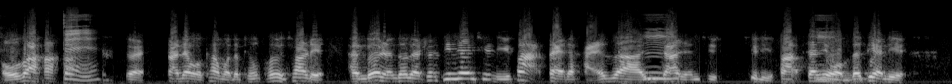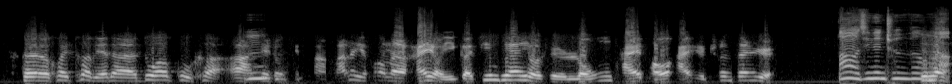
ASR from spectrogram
头发。对，对，大家我看我的朋朋友圈里，很多人都在说今天去理发，带着孩子啊，嗯一家人去去理发。相信我们的店里，呃，会特别的多顾客啊，嗯这种情况。完了以后呢，还有一个，今天又是龙抬头，还是春分日。哦，今天春分今天了，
